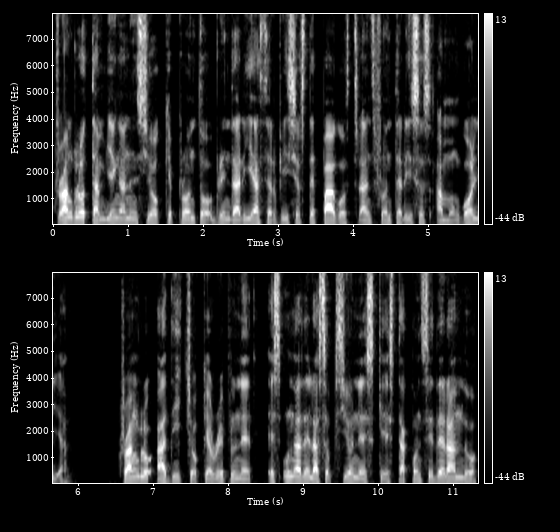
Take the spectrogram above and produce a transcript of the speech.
Tranglo también anunció que pronto brindaría servicios de pagos transfronterizos a Mongolia. Tranglo ha dicho que RippleNet es una de las opciones que está considerando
